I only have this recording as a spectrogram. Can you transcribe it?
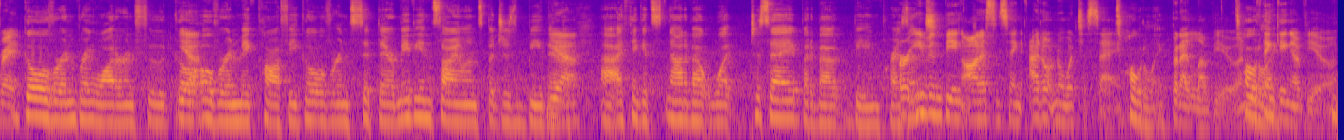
Right. Go over and bring water and food. Go Yeah. over and make coffee. Go over and sit there, maybe in silence, but just be there. Yeah. Uh, I think it's not about what to say, but about being present. Or even being honest and saying, I don't know what to say, totally. but I love you. and I'm Totally. thinking of you. you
